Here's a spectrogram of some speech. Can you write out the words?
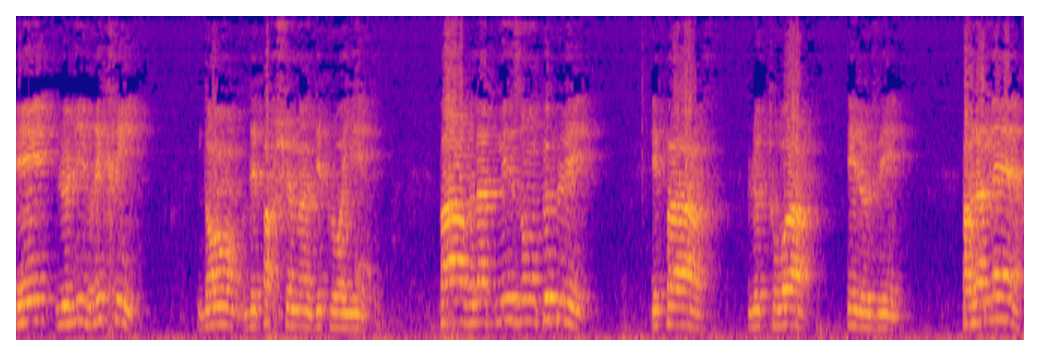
et le livre écrit dans des parchemins déployés, par la maison peuplée et par le toit élevé, par la mer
